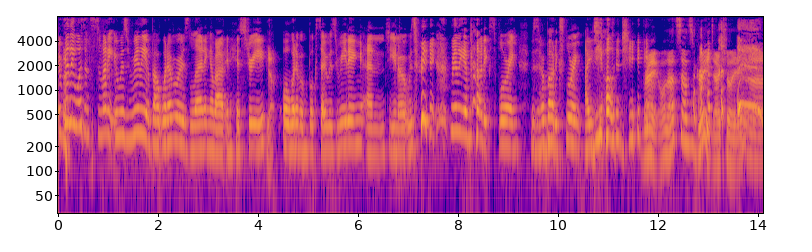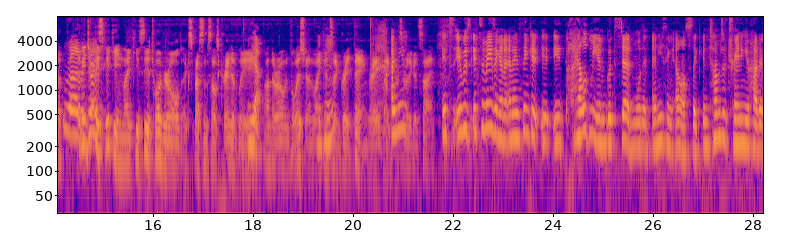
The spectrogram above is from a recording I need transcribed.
It really wasn't smutty. It was really about whatever I was learning about in history Yeah. or whatever books I was reading, and you know it was really really about exploring. It was about exploring ideology. Right. Well, that sounds great, actually. Uh, I mean, generally than- speaking, like you see a twelve-year-old express themselves creatively Yeah. Mm-hmm. on their own volition, like it's a great thing, right? Like I it's mean- a really good sign. it's it was it's amazing and, and i think it, it it held me in good stead more than anything else like in terms of training you how to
